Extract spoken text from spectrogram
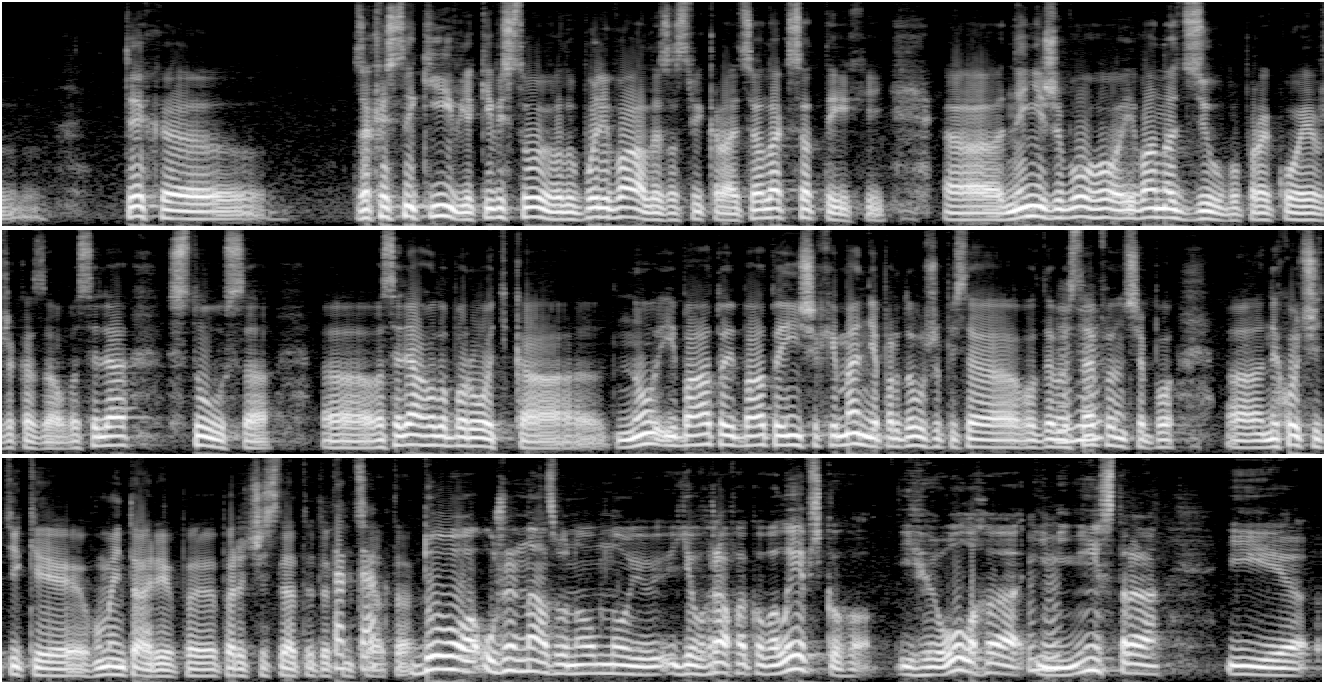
тих е, захисників, які відстоювали, вболівали за свій край. Це Олекса Тихий, е, нині живого Івана Дзюбу, про якого я вже казав, Василя Стуса. Е, Василя Голобородька, ну і багато і багато інших імен. Я продовжу після Володимира Стефановича, бо е, не хочу тільки гуманітарію перечисляти до Так, кінця. так. так. До уже названого мною Євграфа Ковалевського, і геолога, і міністра, і е,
